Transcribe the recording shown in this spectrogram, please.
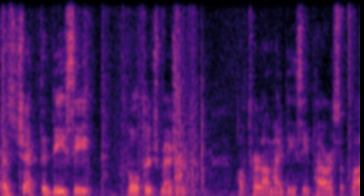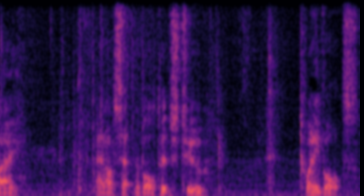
Let's check the DC voltage measurement. I'll turn on my DC power supply and I'll set the voltage to 20 volts.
